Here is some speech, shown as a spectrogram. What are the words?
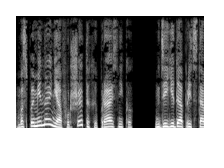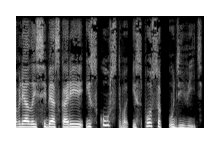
Воспоминания о фуршетах и праздниках, где еда представляла из себя скорее искусство и способ удивить.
